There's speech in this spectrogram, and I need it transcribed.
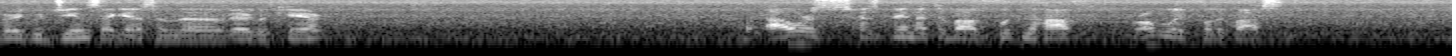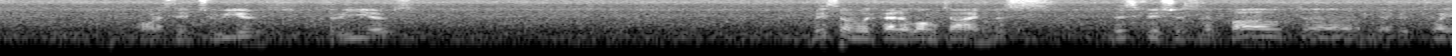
very good genes, I guess, and uh, very good care. But ours has been at about foot and a half, probably for the past, I want to say two years, three years. This one we've had a long time. This this fish is about uh, maybe 20,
